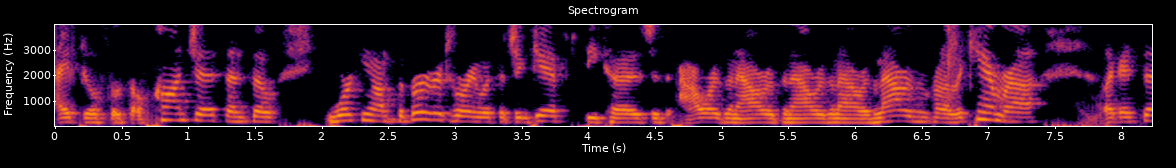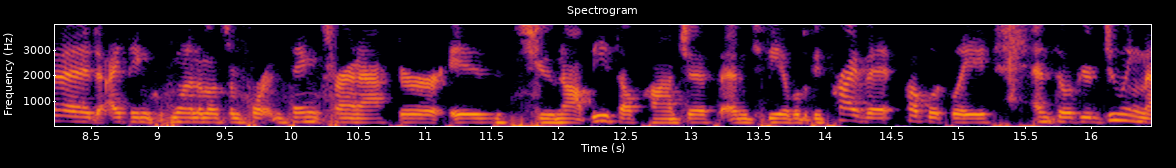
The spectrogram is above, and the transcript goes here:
I, I feel so self-conscious and so working on Suburgatory was such a gift because just hours and hours and hours and hours and hours in front of the camera like I said, I think one of the most important things for an actor is to not be self conscious and to be able to be private publicly. And so if you're doing that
